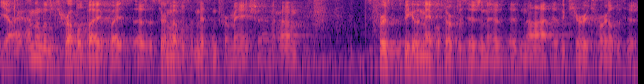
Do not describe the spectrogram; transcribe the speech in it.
Yeah, I, I'm a little troubled by, by uh, certain levels of misinformation. Um, first, to speak of the Mapplethorpe decision as, as not as a curatorial decision,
